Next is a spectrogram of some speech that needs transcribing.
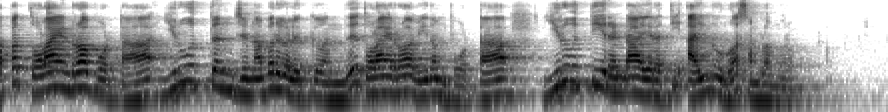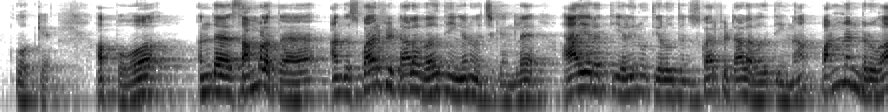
அப்போ தொள்ளாயிரம் ரூபா போட்டால் இருபத்தஞ்சு நபர்களுக்கு வந்து தொள்ளாயிரம் ரூபா வீதம் போட்டால் இருபத்தி ரெண்டாயிரத்தி ஐநூறுரூவா சம்பளம் வரும். ஓகே. அப்போது அந்த சம்பளத்தை அந்த ஸ்கொயர் ஃபீட்டால் வகுத்தீங்கன்னு வச்சுக்கோங்களேன். ஆயிரத்தி எழுநூற்றி எழுபத்தஞ்சு ஸ்கொயர் ஃபீட்டால் வகுத்தீங்கன்னா பன்னெண்டு ரூபா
